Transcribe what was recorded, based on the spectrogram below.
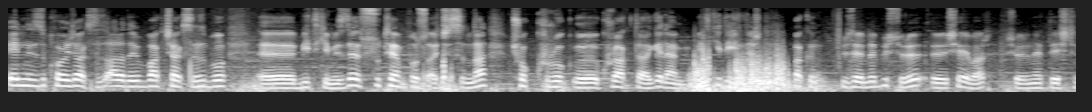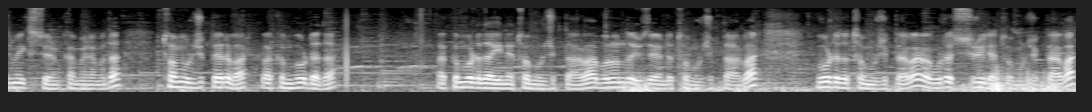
Elinizi koyacaksınız. Arada bir bakacaksınız. Bu e, bitkimizde su temposu açısından çok kuru, e, kuraklığa gelen bir bitki değildir. Bakın üzerinde bir sürü e, şey var. Şöyle netleştirmek istiyorum kameramı da. Tomurcukları var. Bakın burada da. Bakın burada da yine tomurcuklar var. Bunun da üzerinde tomurcuklar var. Burada da tomurcuklar var ve burada sürüyle tomurcuklar var.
